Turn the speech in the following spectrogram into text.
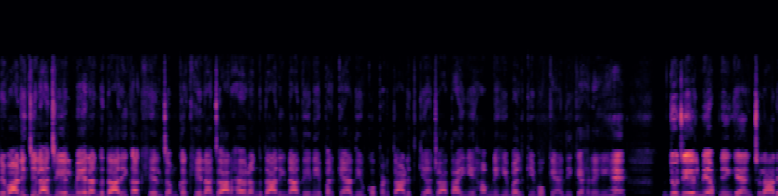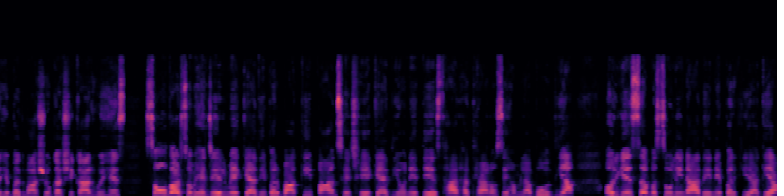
रेवाड़ी जिला जेल में रंगदारी का खेल जमकर खेला जा रहा है और रंगदारी ना देने पर कैदियों को प्रताड़ित किया जाता है। ये हम नहीं, बल्कि वो कैदी कह रहे हैं जो जेल में अपनी गैंग चला रहे बदमाशों का शिकार हुए हैं। सोमवार सुबह जेल में कैदी पर बाकी पाँच से छह कैदियों ने तेज धार हथियारों से हमला बोल दिया और ये सब वसूली ना देने पर किया गया।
